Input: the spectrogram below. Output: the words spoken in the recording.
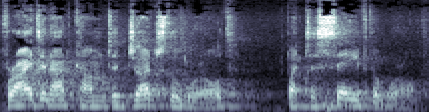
for I did not come to judge the world, but to save the world.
